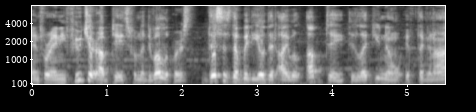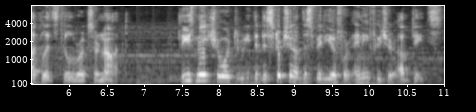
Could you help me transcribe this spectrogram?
And for any future updates from the developers, this is the video that I will update to let you know if the Gna glitch still works or not. Please make sure to read the description of this video for any future updates.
